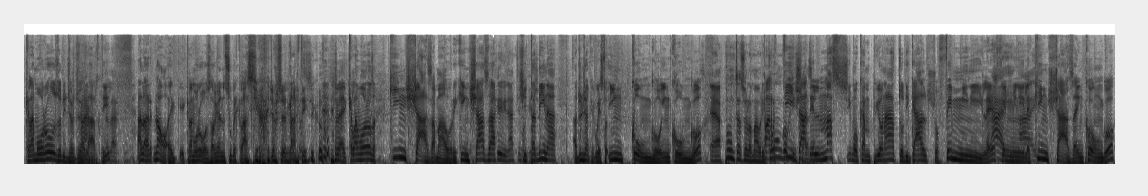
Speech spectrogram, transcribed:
clamoroso di Giorgio Franco Dell'Arti. Dell'Arti. Allora, no, è, è clamoroso, stavo facendo il super classico Giorgio Dell'Arti. Beh, il clamoroso Kinshasa, Mauri, Kinshasa, Scrivi un attimo cittadina, aggiunge anche questo, in Congo, in Congo. Eh, appunta solo Mauri Congo Partita Kinshasa. del massimo campionato di calcio femminile, Ai, femminile ai. Kinshasa in Congo.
